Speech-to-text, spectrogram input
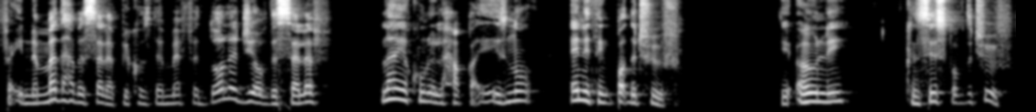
فإن مذهب السلف because the methodology of the Salaf لا يكون إلا حقا. It is not anything but the truth. It only consists of the truth.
